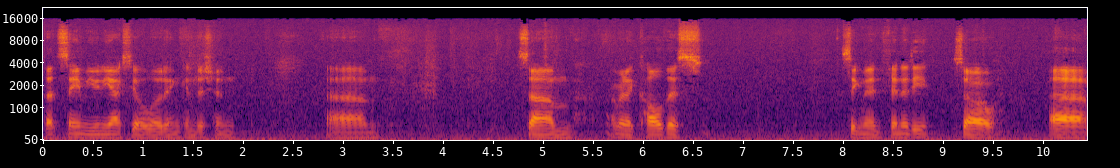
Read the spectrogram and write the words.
that same uniaxial loading condition. Um, some, I'm going to call this sigma infinity. So uh,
